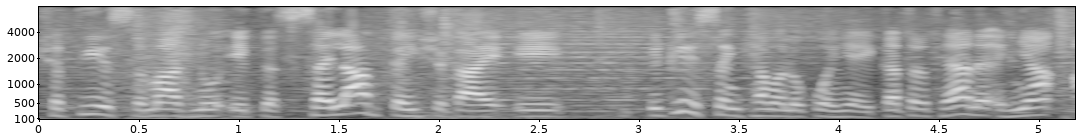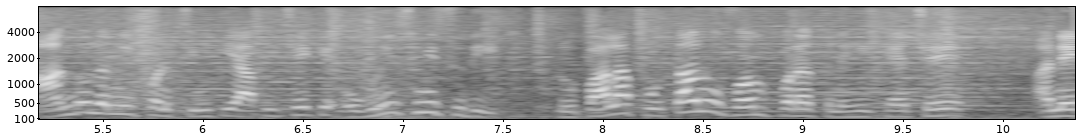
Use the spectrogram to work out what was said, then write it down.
ક્ષત્રિય સમાજનો એક સૈલાબ કહી શકાય એ એટલી સંખ્યામાં લોકો અહીંયા એકત્ર થયા અને અહીંયા આંદોલનની પણ ચીમકી આપી છે કે ઓગણીસમી સુધી રૂપાલા પોતાનું ફોર્મ પરત નહીં ખેંચે અને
